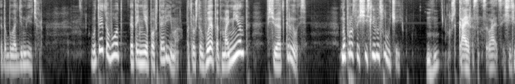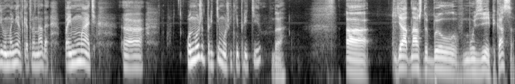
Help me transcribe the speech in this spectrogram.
Это был один вечер. Вот это вот, это неповторимо. Потому что в этот момент все и открылось. Ну, просто счастливый случай. Что кайрос называется. Счастливый момент, который надо поймать. Э, Он может прийти, может не прийти. Да. А, я однажды был в музее Пикассо.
